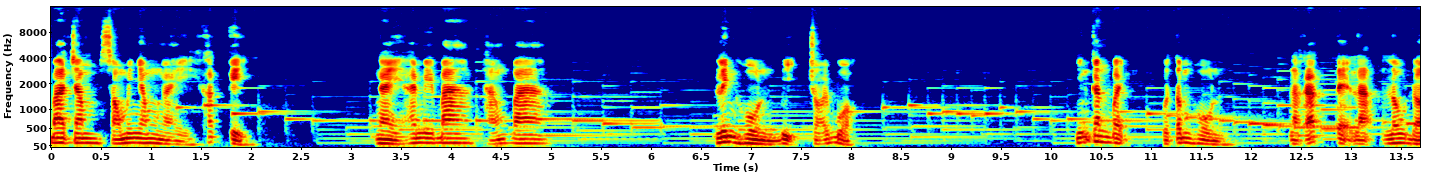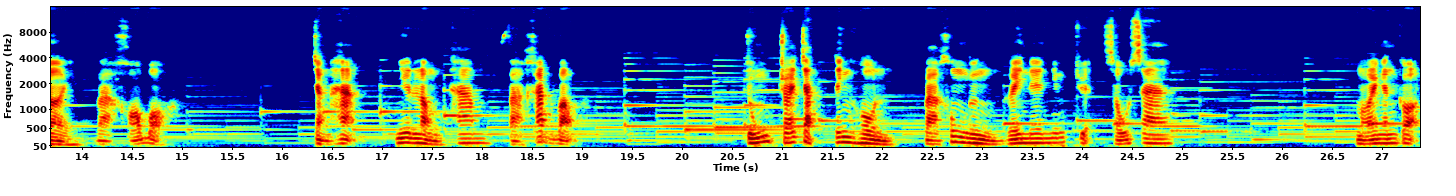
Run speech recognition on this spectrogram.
365 ngày khắc kỷ, Ngày 23 tháng 3 Linh hồn bị trói buộc. Những căn bệnh của tâm hồn là các tệ nạn lâu đời và khó bỏ. Chẳng hạn như lòng tham và khát vọng. Chúng trói chặt linh hồn và không ngừng gây nên những chuyện xấu xa. Nói ngắn gọn,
